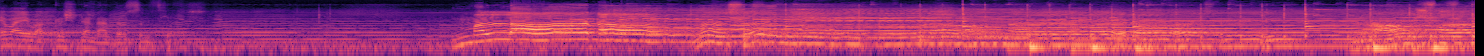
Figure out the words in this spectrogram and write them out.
એવા એવા કૃષ્ણના દર્શન થયા છે. મલ્લાના Krishna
